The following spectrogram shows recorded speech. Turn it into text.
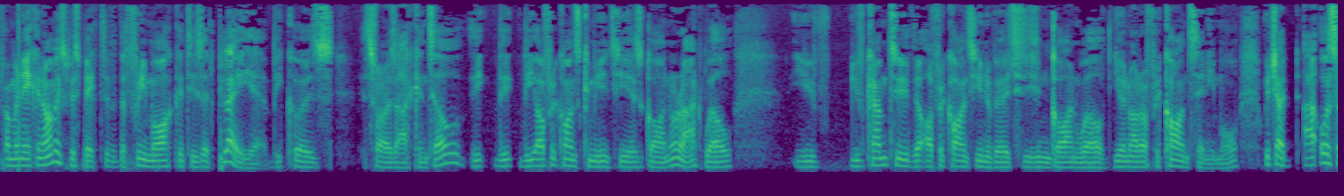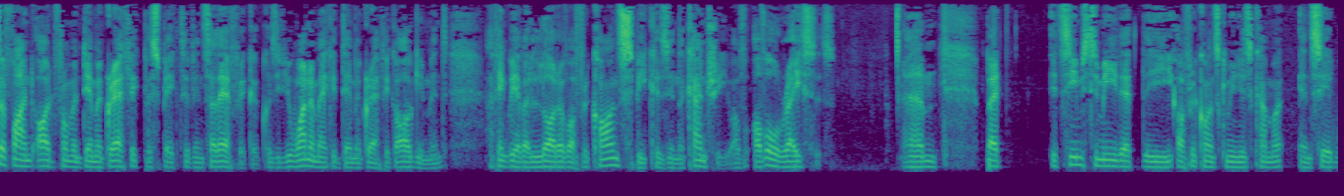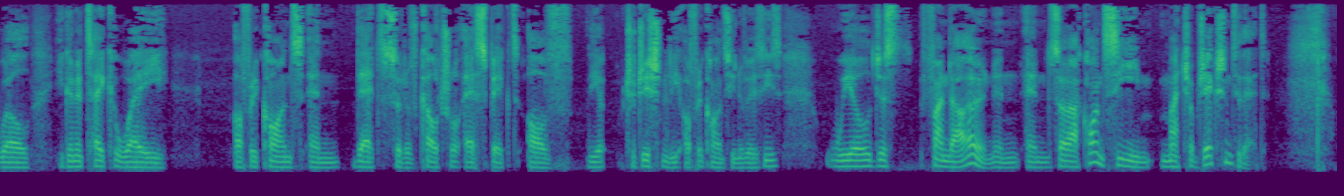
from an economics perspective, the free market is at play here because, as far as I can tell, the, the, the Afrikaans community has gone, all right, well, you've you've come to the Afrikaans universities and gone, well, you're not Afrikaans anymore, which I, I also find odd from a demographic perspective in South Africa, because if you want to make a demographic argument, I think we have a lot of Afrikaans speakers in the country of, of all races. Um, but it seems to me that the Afrikaans community has come and said, well, you're going to take away Afrikaans and that sort of cultural aspect of the traditionally Afrikaans universities, we'll just fund our own. And, and so I can't see much objection to that,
